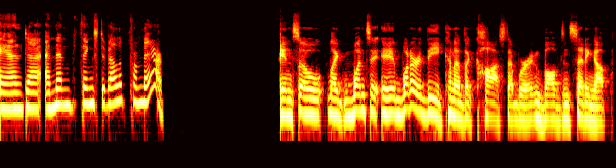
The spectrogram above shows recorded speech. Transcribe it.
and uh, and then things developed from there. And so, like, once, it, what are the kind of the costs that were involved in setting up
